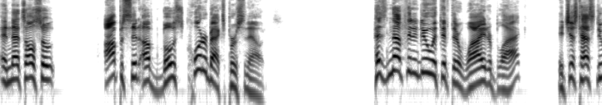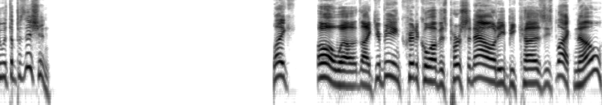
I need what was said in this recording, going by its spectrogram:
and that's also opposite of most quarterbacks' personalities. Has nothing to do with if they're white or black. It just has to do with the position. Like, oh, well, like you're being critical of his personality because he's black. No,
